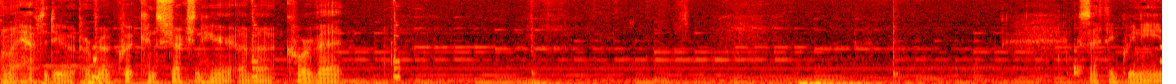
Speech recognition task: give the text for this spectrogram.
I might have to do a real quick construction here of a Corvette. Because I think we need.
